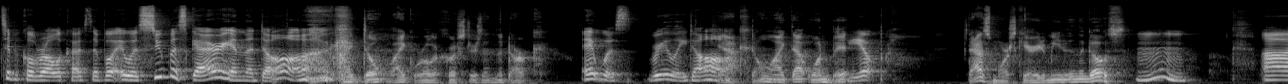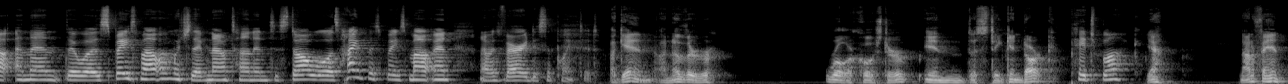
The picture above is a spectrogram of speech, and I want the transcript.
typical roller coaster, but it was super scary in the dark. i don't like roller coasters in the dark It was really dark. yeah don't like that one bit Yep. that's more scary to me than the ghosts Uh, and then there was Space Mountain, which they've now turned into Star Wars Hyperspace Mountain, and I was very disappointed. again another roller coaster in the stinking dark. Pitch black. Yeah, not a fan.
